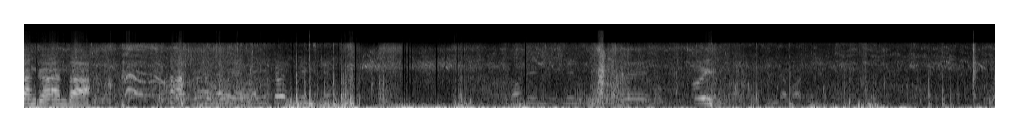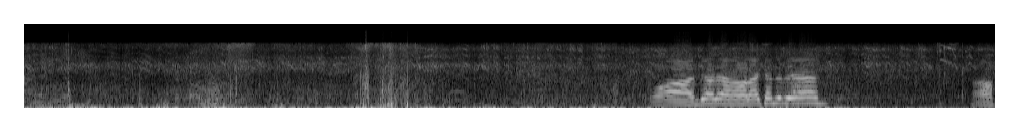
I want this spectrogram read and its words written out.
上个岸吧。我们都心情。我你你你哎，你干嘛？哇，很漂亮哦！来看这边，好，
